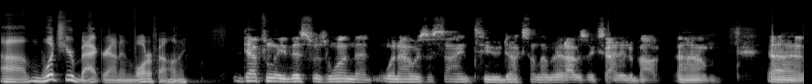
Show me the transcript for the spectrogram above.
Um, what's your background in waterfowl hunting? Definitely this was one that when I was assigned to Ducks Unlimited, I was excited about. Um, uh,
